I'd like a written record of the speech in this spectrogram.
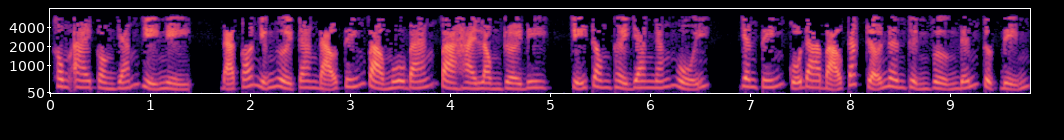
không ai còn dám dị nghị, đã có những người can đảo tiến vào mua bán và hài lòng rời đi, chỉ trong thời gian ngắn ngủi, danh tiếng của đa bảo các trở nên thịnh vượng đến cực điểm.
